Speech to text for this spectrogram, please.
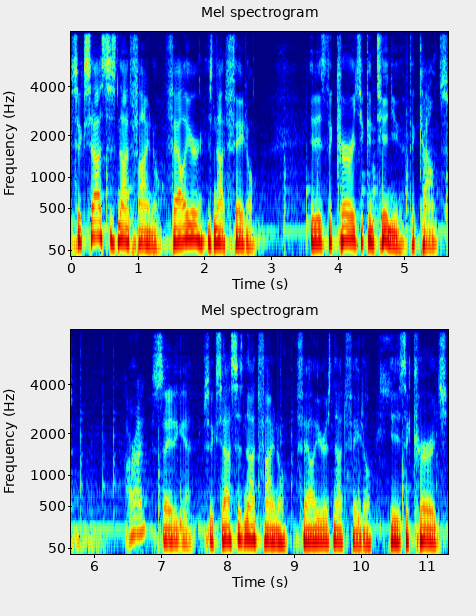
Success is not final. Failure is not fatal. It is the courage to continue that counts. All right. Say it again. Success is not final. Failure is not fatal. It is the courage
